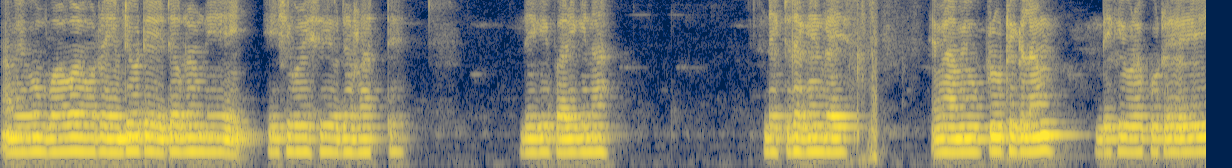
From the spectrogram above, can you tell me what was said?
আমি এবং বড় বড় মোটর এমটি ওটে ডাব্লিউ নিয়ে এসে পড়েছি ওদের মারতে দেখি পারি কিনা দেখতে থাকেন গাইস এবার আমি উপরে উঠে গেলাম দেখি ওরা কোথায় এই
